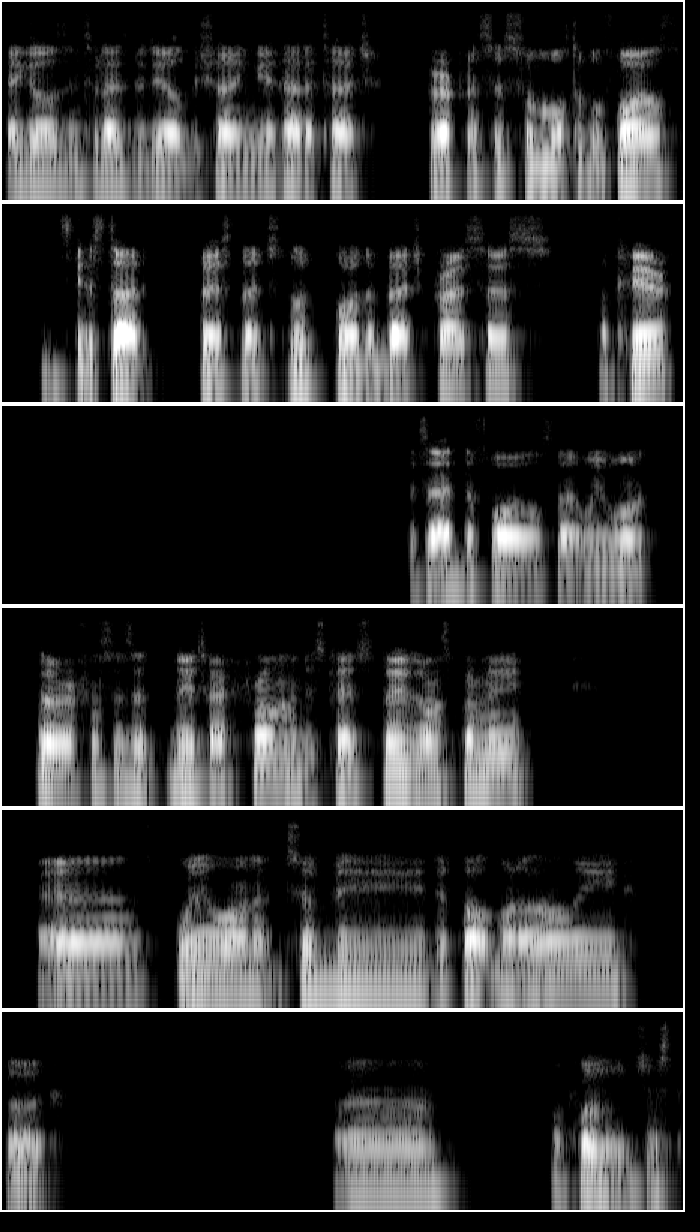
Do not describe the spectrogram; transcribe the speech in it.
Hey guys, in today's video I'll be showing you how to attach references from multiple files. Let's get started. First let's look for the batch process up here. Let's add the files that we want the references that be attached from, in this case these ones for me. And we want it to be default model only, but um I'll probably it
